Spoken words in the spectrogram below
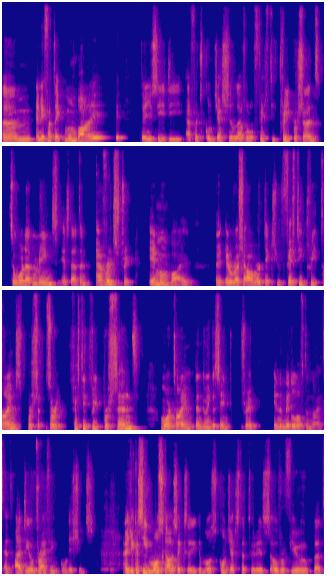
Um, and if I take Mumbai, then you see the average congestion level of 53%. So what that means is that an average trip in Mumbai uh, in rush hour takes you 53 times, percent, sorry, 53% more time than doing the same trip in the middle of the night at ideal driving conditions. As you can see, Moscow is actually the most congested to this overview, but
